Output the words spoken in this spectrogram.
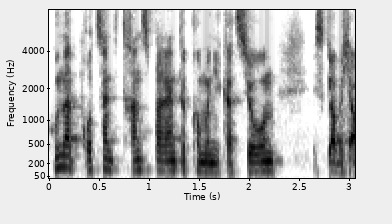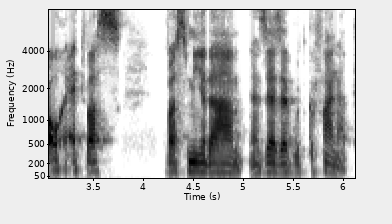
100 Prozent transparente Kommunikation ist, glaube ich, auch etwas, was mir da äh, sehr, sehr gut gefallen hat.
